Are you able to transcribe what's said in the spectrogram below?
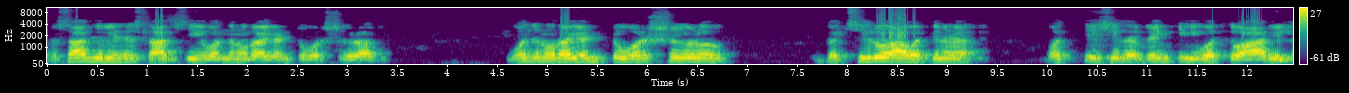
ಪ್ರಸಾದ ನಿಲಯ ಸ್ಥಾಪಿಸಿ ಒಂದು ನೂರ ಎಂಟು ವರ್ಷಗಳಾಗಿ. ಒಂದು ನೂರ ಎಂಟು ವರ್ಷಗಳು ಗಚ್ಚಿದ್ರೂ ಆವತ್ತಿನ ಹೊತ್ತಿಸಿದ ಬೆಂಕಿ ಇವತ್ತು ಆರಿಲ್ಲ.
